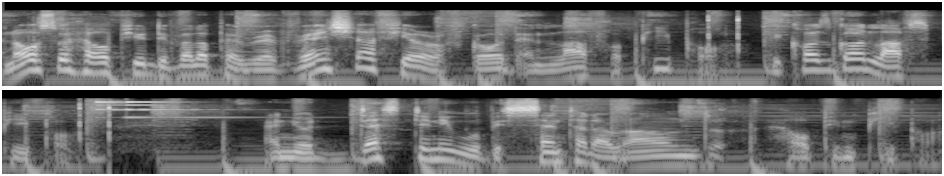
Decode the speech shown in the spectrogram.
And also help you develop a reverential fear of God and love for people, because God loves people. And your destiny will be centered around helping people.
